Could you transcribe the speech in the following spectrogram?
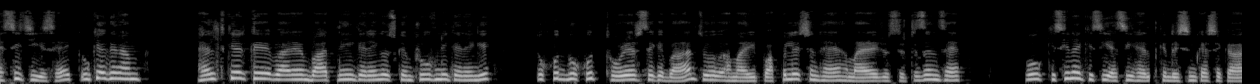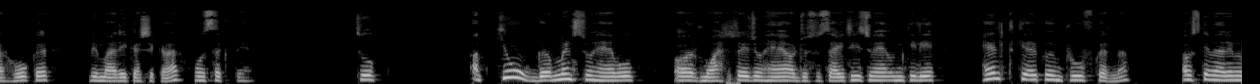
ایسی چیز ہے کیونکہ اگر ہم ہیلتھ کیئر کے بارے میں بات نہیں کریں گے اس کو امپروو نہیں کریں گے تو خود بخود تھوڑے عرصے کے بعد جو ہماری پاپولیشن ہے ہمارے جو سٹیزنس ہیں وہ کسی نہ کسی ایسی ہیلتھ کنڈیشن کا شکار ہو کر بیماری کا شکار ہو سکتے ہیں تو اب کیوں گورمنٹس جو ہیں وہ اور معاشرے جو ہیں اور جو سوسائٹیز جو ہیں ان کے لیے ہیلتھ کیئر کو امپروو کرنا اور اس کے بارے میں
